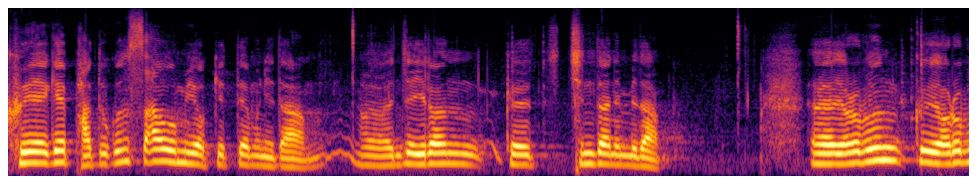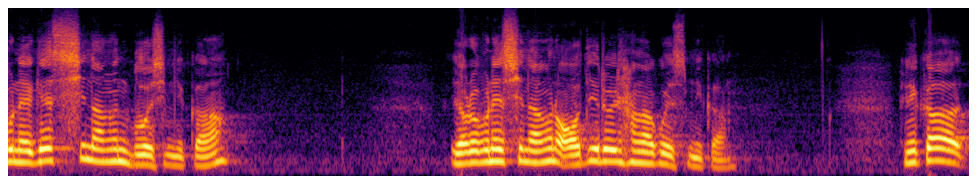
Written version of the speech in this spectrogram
그에게 바둑은 싸움이었기 때문이다. 어, 이제 이런 그 진단입니다. 에, 여러분, 그 여러분에게 신앙은 무엇입니까? 여러분의 신앙은 어디를 향하고 있습니까? 그러니까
